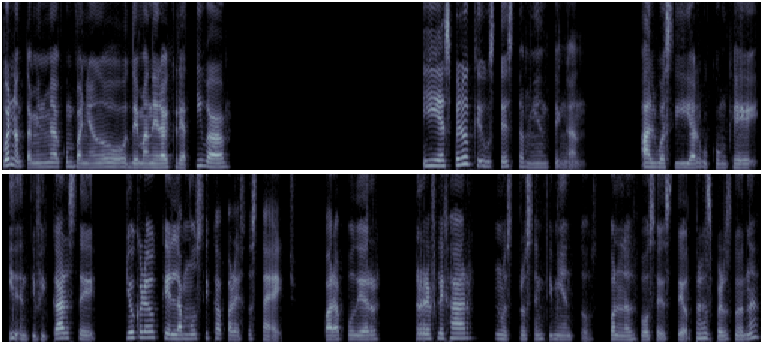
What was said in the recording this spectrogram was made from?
bueno, también me ha acompañado de manera creativa. Y espero que ustedes también tengan algo así, algo con que identificarse. Yo creo que la música para eso está hecho, para poder reflejar nuestros sentimientos con las voces de otras personas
